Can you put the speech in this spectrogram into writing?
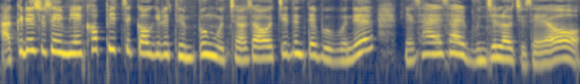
아크릴 수세미에 커피 찌꺼기를 듬뿍 묻혀서 찌든 때 부분을 그냥 살살 문질러 주세요.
